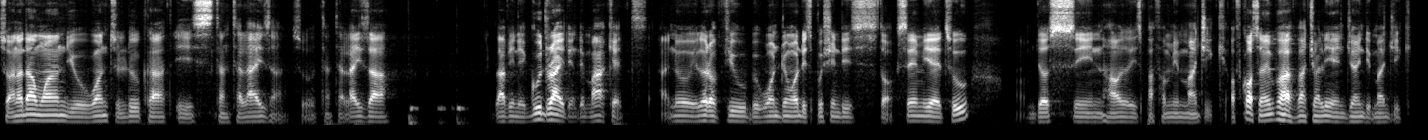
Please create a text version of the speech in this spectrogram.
so another one you want to look at is tantalizer. So tantalizer having a good ride in the market. I know a lot of you will be wondering what is pushing this stock. Same here too. I'm just seeing how it's performing magic. Of course, some people have actually enjoyed the magic.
